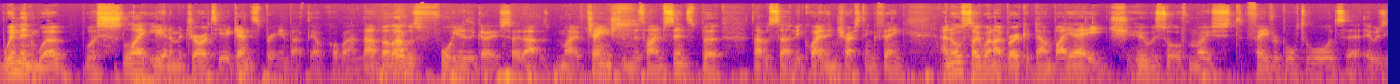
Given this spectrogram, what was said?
Women were, were slightly in a majority against bringing back the alcohol ban. That, that was four years ago, so that was, might have changed in the time since. But that was certainly quite an interesting thing. And also, when I broke it down by age, who was sort of most favourable towards it? It was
